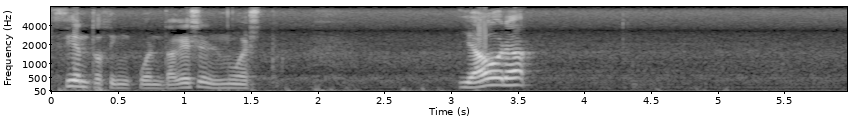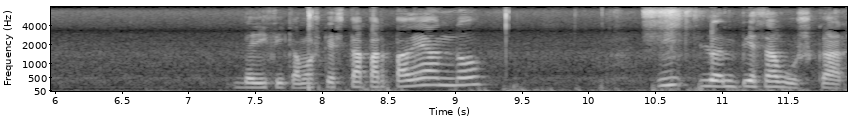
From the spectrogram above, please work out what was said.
150 que es el nuestro y ahora verificamos que está parpadeando y lo empieza a buscar.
